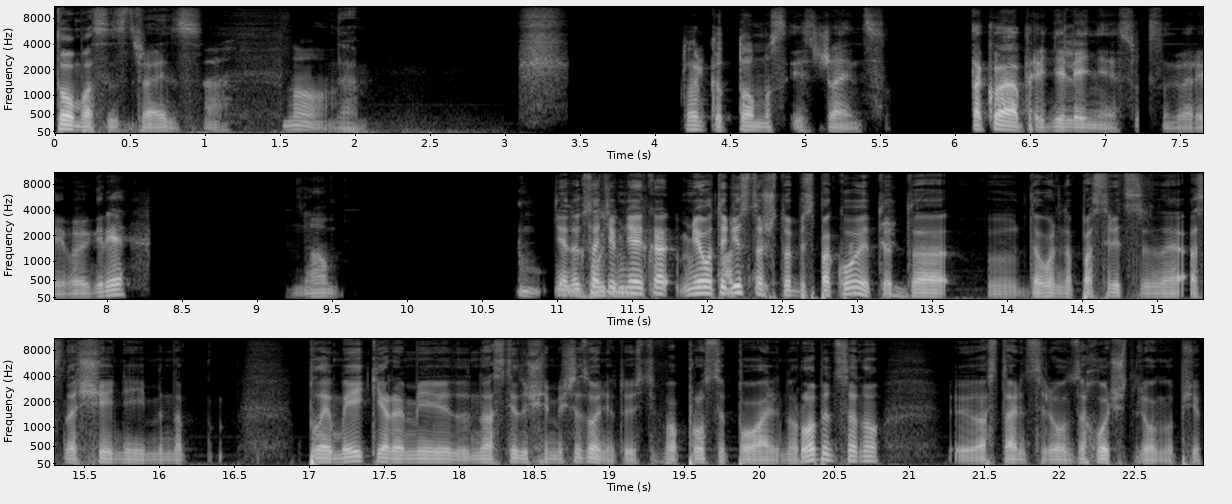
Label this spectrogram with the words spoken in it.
Томас из Giants. Да. Ну, Да. только Томас из Giants. Такое определение, собственно говоря, его игре. Но Не, ну, кстати, будем мне, мне вот единственное, что беспокоит, это э, довольно посредственное оснащение именно плеймейкерами на следующем межсезоне. То есть вопросы по Алину Робинсону, э, останется ли он, захочет ли он вообще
